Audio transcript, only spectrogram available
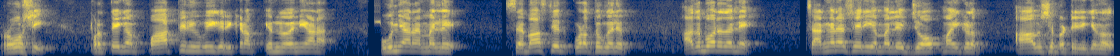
റോഷി പ്രത്യേകം പാർട്ടി രൂപീകരിക്കണം എന്ന് തന്നെയാണ് Poonjar M L A Sebastian കുളത്തുങ്കലും അതുപോലെ തന്നെ Changanassery M L A Job മൈക്കിളും ആവശ്യപ്പെട്ടിരിക്കുന്നത്.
